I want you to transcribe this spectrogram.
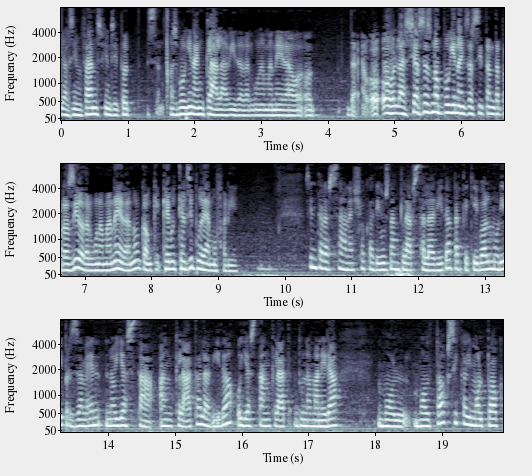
i els infants fins i tot es vulguin anclar a la vida d'alguna manera o, o, de, o, o les xarxes no puguin exercir tanta pressió d'alguna manera no? Com, què, què, els hi podem oferir? És interessant això que dius d'anclar-se a la vida perquè qui vol morir precisament no hi està anclat a la vida o hi està anclat d'una manera molt, molt tòxica i molt poc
